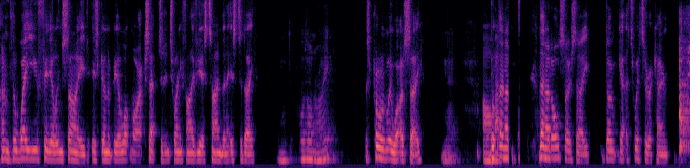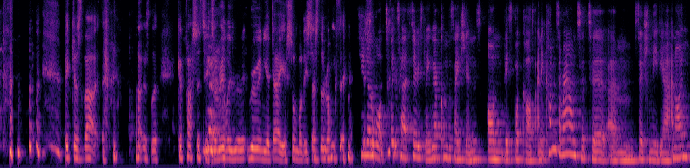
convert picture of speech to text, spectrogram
and the way you feel inside is going to be a lot more accepted in 25 years' time than it is today. Hold on, right? That's probably what I'd say. Yeah. Oh, but then I'd, then I'd also say, don't get a Twitter account because that that is the capacity yeah. to really ru- ruin your day if somebody says the wrong thing. Do you know what? Twitter, seriously, we have conversations on this podcast and it comes around to, to um, social media. And I'm,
